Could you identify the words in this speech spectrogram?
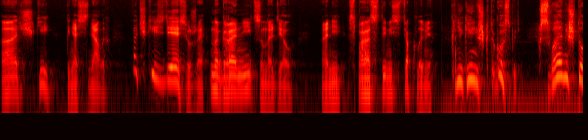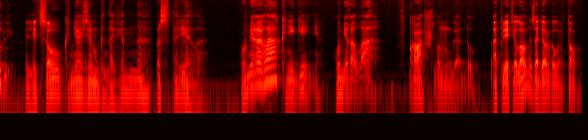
А очки, князь снял их, очки здесь уже, на границе надел. Они с простыми стеклами. Княгинюшка-то, господи, с вами, что ли? Лицо у князя мгновенно постарело. Умерла княгиня, умерла в прошлом году ответил он и задергал ртом.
